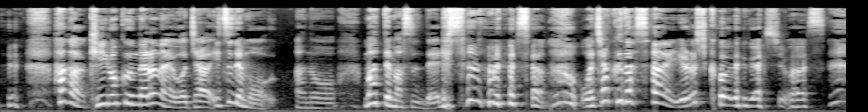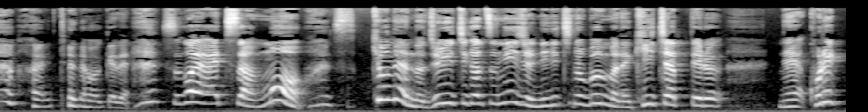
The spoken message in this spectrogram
歯が黄色くならないお茶、いつでも、あの、待ってますんで、リスナーの皆さん、お茶ください。よろしくお願いします。はい、てなわけで、すごい愛知さん、もう、去年の11月22日の分まで聞いちゃってる。ね、これ、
